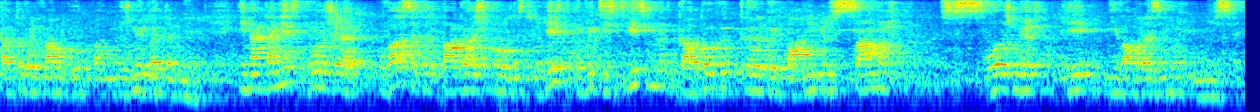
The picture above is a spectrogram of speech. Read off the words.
которые вам будут нужны в этом мире. И, наконец, вы уже, у вас этот багаж полностью есть, и вы действительно готовы к выполнению самых сложных и невообразимых миссий.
